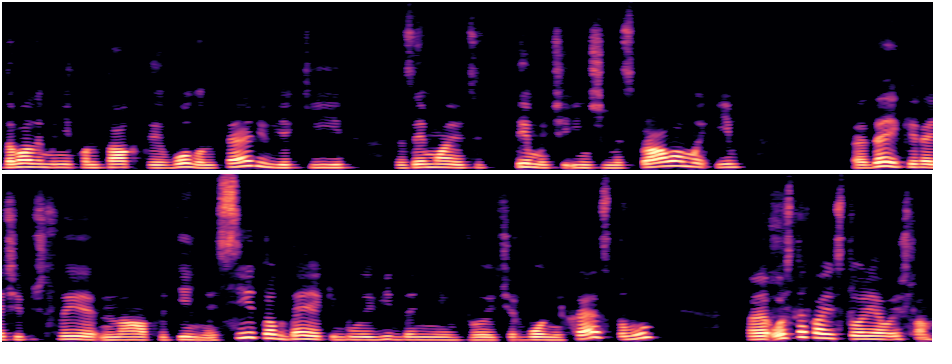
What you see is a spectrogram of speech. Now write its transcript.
давали мені контакти волонтерів, які займаються тими чи іншими справами. І е, деякі речі пішли на плетіння сіток, деякі були віддані в Червоний Хрест. Тому е, ось така історія вийшла.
